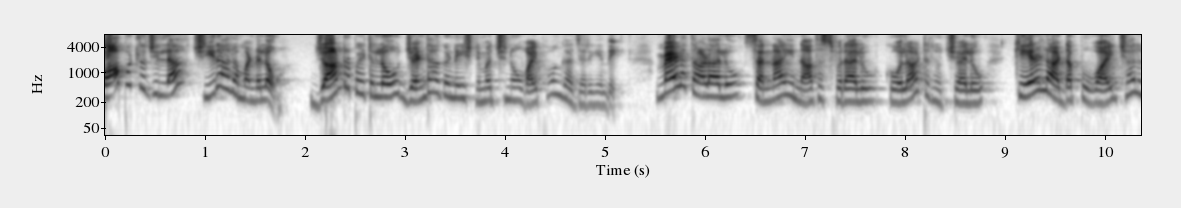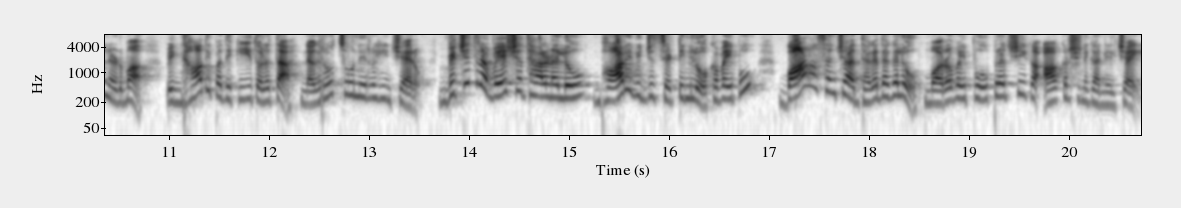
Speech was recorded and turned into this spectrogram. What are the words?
బాపట్ల జిల్లా చీరాల మండలం జాండ్రపేటలో జెండా గణేష్ నిమజ్జనం వైభవంగా జరిగింది. మేళతాళాలు సన్నాయి నాదస్వరాలు కోలాట నృత్యాలు కేరళ డప్పు వాయిద్యాల నడుమ విఘ్నాధిపతికి తొలుత నగరోత్సవం నిర్వహించారు. విచిత్ర వేషధారణలు భారీ విద్యుత్ సెట్టింగ్లు ఒకవైపు బాణసంచా దగదగలు మరోవైపు ప్రత్యేక ఆకర్షణగా నిలిచాయి.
